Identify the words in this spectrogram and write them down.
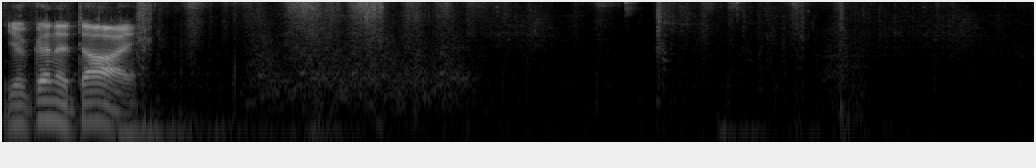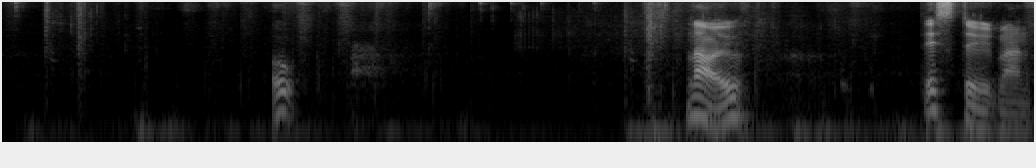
You're gonna die. Oh. No. This dude, man.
